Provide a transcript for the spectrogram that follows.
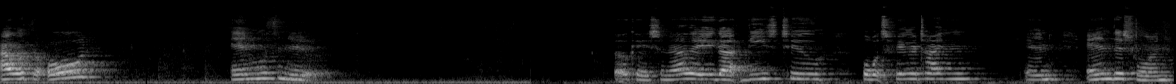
Out with the old, in with the new. Okay, so now that you got these two bolts finger tightened in and this one,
